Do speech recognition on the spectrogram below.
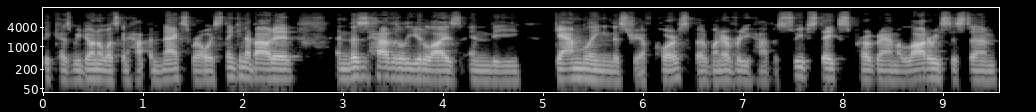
because we don't know what's going to happen next. We're always thinking about it. And this is heavily utilized in the gambling industry, of course. But whenever you have a sweepstakes program, a lottery system,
